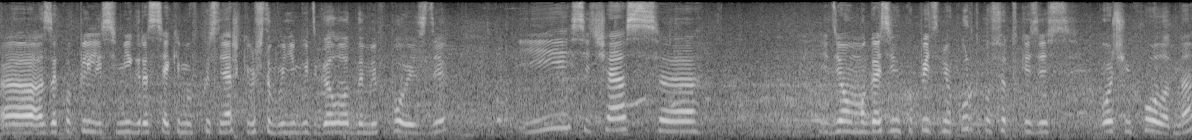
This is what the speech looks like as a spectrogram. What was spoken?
э, закупились в Мигрос всякими вкусняшками, чтобы не быть голодными в поезде. И сейчас э, идем в магазин купить мне куртку. Все-таки здесь очень холодно.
